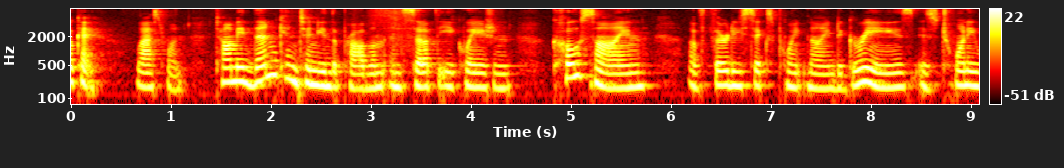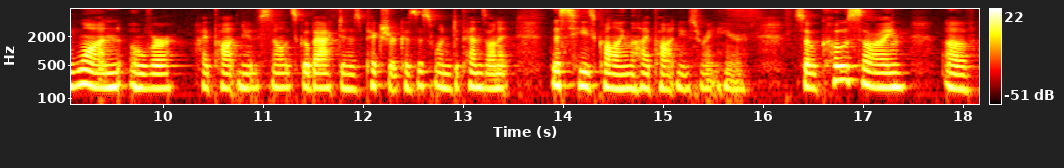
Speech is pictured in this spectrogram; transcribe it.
Okay, last one. Tommy then continued the problem and set up the equation cosine of 36.9 degrees is 21 over hypotenuse. Now let's go back to his picture because this one depends on it. This he's calling the hypotenuse right here. So cosine of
